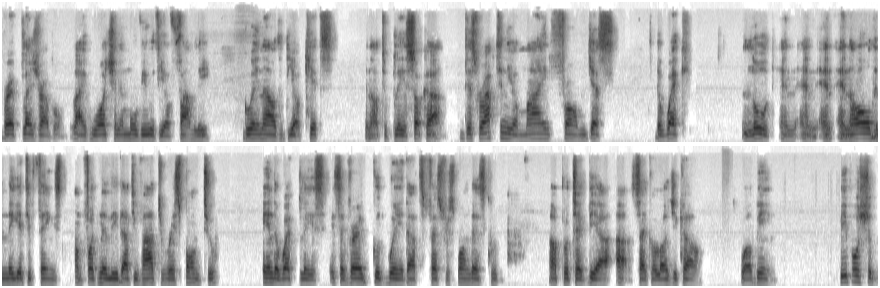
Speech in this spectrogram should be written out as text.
very pleasurable, like watching a movie with your family, going out with your kids, you know, to play soccer, disrupting your mind from just the work load and and and and all the negative things unfortunately that you've had to respond to in the workplace it's a very good way that first responders could uh, protect their uh, psychological well-being. People should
